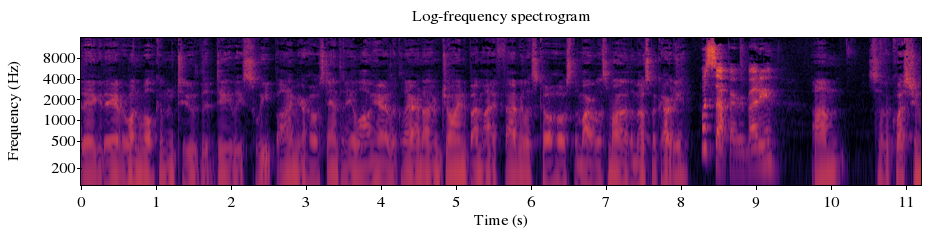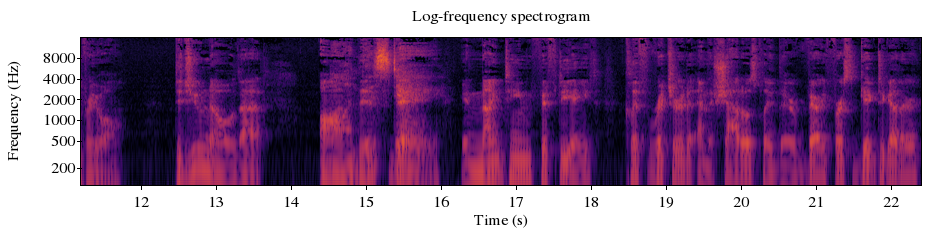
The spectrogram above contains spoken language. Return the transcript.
day, good day, everyone. Welcome to the Daily Sweep. I am your host, Anthony Longhair LeClaire, and I'm joined by my fabulous co-host, the marvelous Marla the Mouse McCarty. What's up, everybody? Um, so I have a question for you all. Did you know that on, On this, this day, day- in 1958, Cliff Richard and the Shadows played their very first gig together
